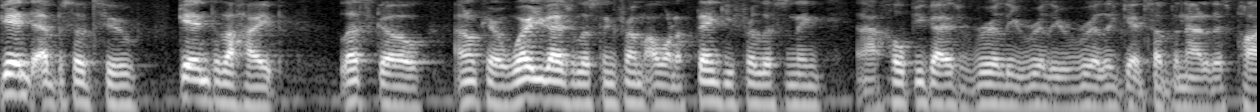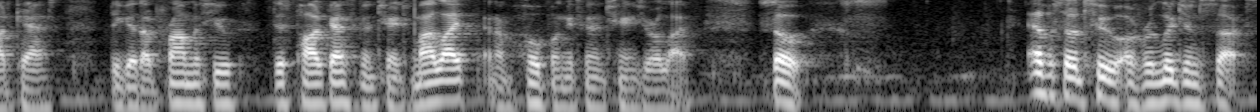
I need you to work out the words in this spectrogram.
get into episode two, get into the hype. Let's go. I don't care where you guys are listening from. I want to thank you for listening, and I hope you guys really, really, really get something out of this podcast because I promise you, this podcast is going to change my life, and I'm hoping it's going to change your life. So, episode two of Religion Sucks.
